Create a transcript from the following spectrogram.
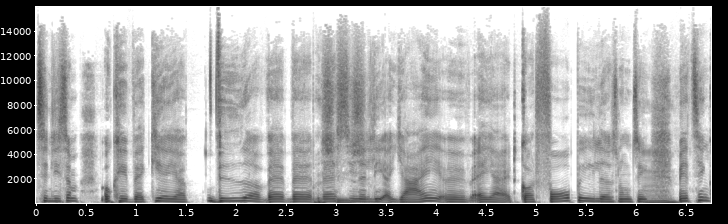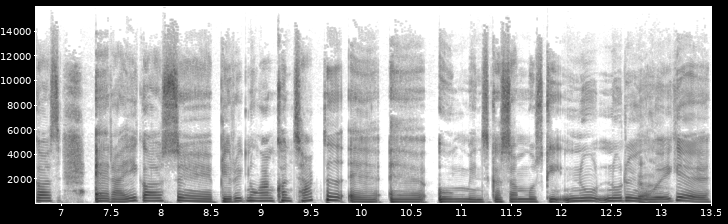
til ligesom, okay, hvad giver jeg videre, hvad, hvad, hvad signalerer jeg, øh, er jeg et godt forbillede og sådan nogle ting. Mm. Men jeg tænker også, er der ikke også, øh, bliver du ikke nogle gange kontaktet af, af unge mennesker, som måske, nu, nu er det jo ja. ikke,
